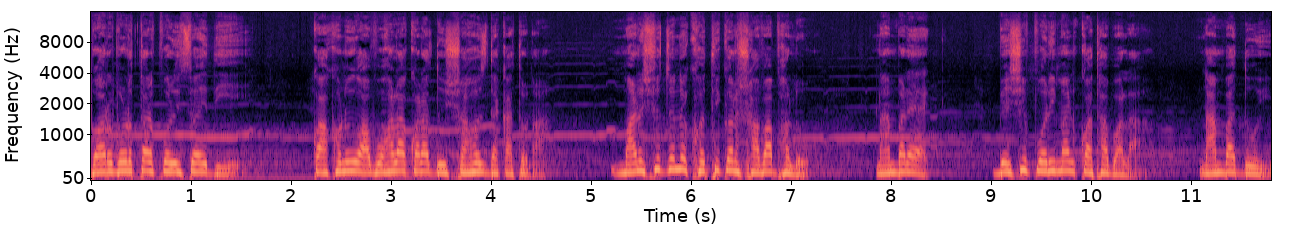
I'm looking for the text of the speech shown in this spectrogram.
বর্বরতার পরিচয় দিয়ে। কখনোই অবহেলা করা দুঃসাহস দেখাতো না। মানুষের জন্য ক্ষতিকর স্বভাব হলো, নাম্বার এক, বেশি পরিমাণ কথা বলা। নাম্বার দুই,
